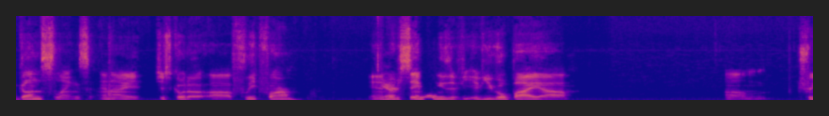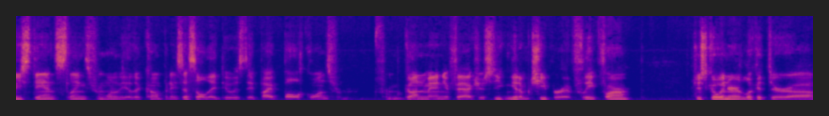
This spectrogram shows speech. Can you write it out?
gunslings, and I just go to uh, Fleet Farm, and Yeah. they're the same things. If you, if you go buy uh, um, tree stand slings from one of the other companies. That's all they do is they buy bulk ones from from gun manufacturers. So you can get them cheaper at Fleet Farm. Just go in there and look at their uh,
